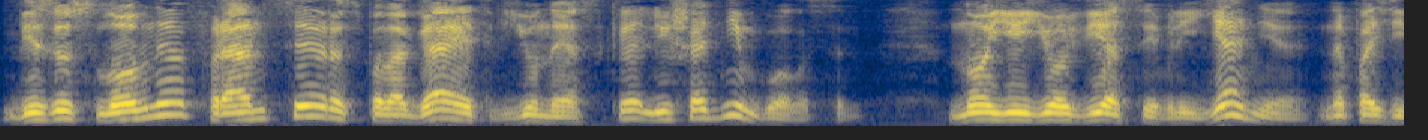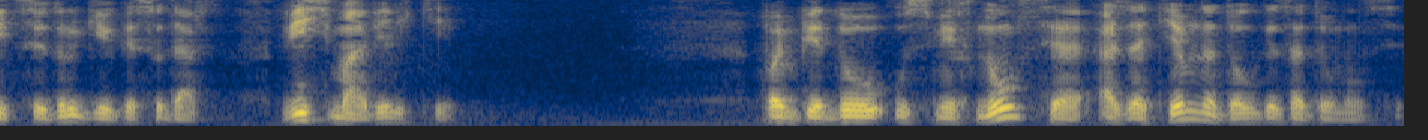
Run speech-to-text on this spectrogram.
Безусловно, Франция располагает в ЮНЕСКО лишь одним голосом, но ее вес и влияние на позиции других государств весьма велики. Помпиду усмехнулся, а затем надолго задумался.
